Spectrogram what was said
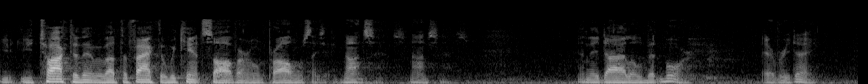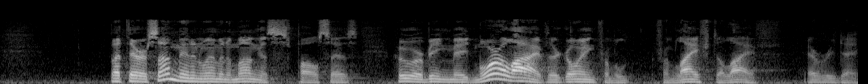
You, you talk to them about the fact that we can't solve our own problems. They say, nonsense, nonsense. And they die a little bit more every day. But there are some men and women among us, Paul says, who are being made more alive. They're going from, from life to life every day.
